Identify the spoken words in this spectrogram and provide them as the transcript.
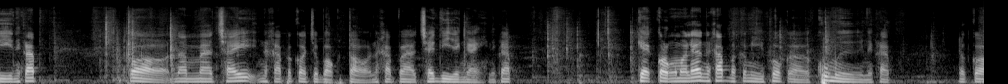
ดีนะครับ ก็นำมาใช้นะครับแล้วก็จะบอกต่อนะครับว่าใช้ดียังไงนะครับ แกะกล่องออกมาแล้วนะครับ มันก็มีพวกคู่มือนะครับ แล้วก็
